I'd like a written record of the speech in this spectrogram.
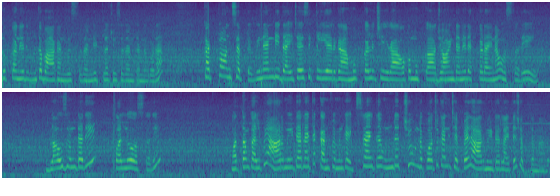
లుక్ అనేది ఇంకా బాగా అనిపిస్తుంది అండి ఇట్లా చూసేదానికన్నా కూడా. కట్ కాన్సెప్ట్ వినండి దయచేసి క్లియర్గా ముక్కలు చీర ఒక ముక్క జాయింట్ అనేది ఎక్కడైనా వస్తుంది. బ్లౌజ్ ఉంటుంది పళ్ళు వస్తుంది. మొత్తం కలిపి ఆరు మీటర్లు అయితే కన్ఫర్మ్ ఇంకా ఎక్స్ట్రా అయితే ఉండొచ్చు ఉండకపోవచ్చు కానీ చెప్పేది ఆరు మీటర్లు అయితే చెప్తున్నారు.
